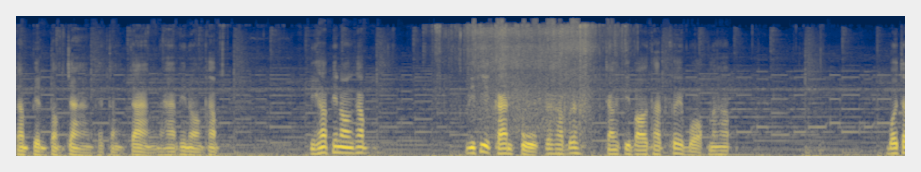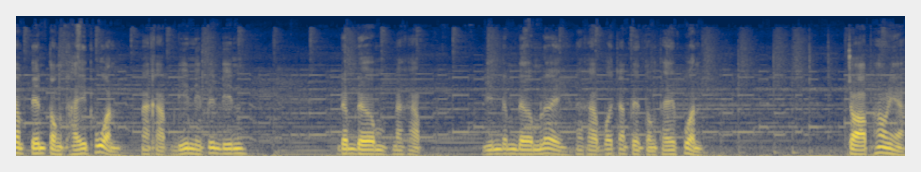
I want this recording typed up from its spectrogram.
จำเป็นต้องจางแต่ต้องจางนะฮะพี่น้องครับนี่ครับพี่น้องครับ วิธีการปลูกนะครับเด้อจังที่เบาทัดเคยบอกนะครับบ่จำเป็นต้องไถพ่วนนะครับ ดินนี่เป็นดินเดิมๆนะครับ ดินเดิมๆเลยนะครับบ่จำเป็นต้องไถพ่วน จอบเฮาเนี่ย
